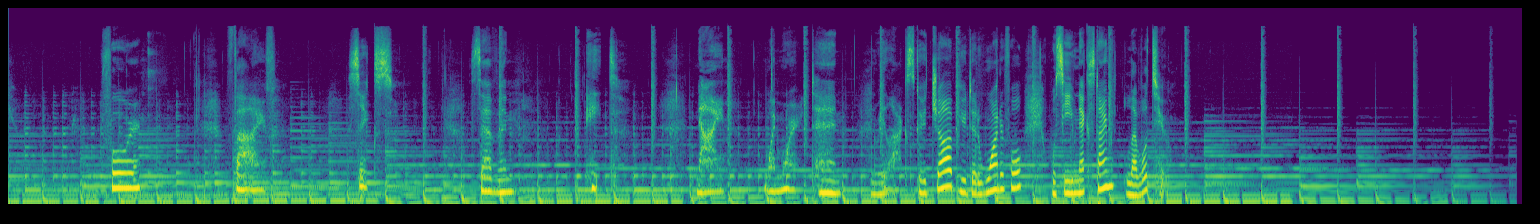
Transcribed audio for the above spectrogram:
four, five, six, seven, eight, nine, one more, 10. Relax. Good job. You did wonderful. We'll see you next time, level two.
